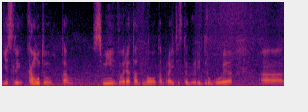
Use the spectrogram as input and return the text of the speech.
если кому-то там СМИ говорят одно, там правительство говорит другое, а,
